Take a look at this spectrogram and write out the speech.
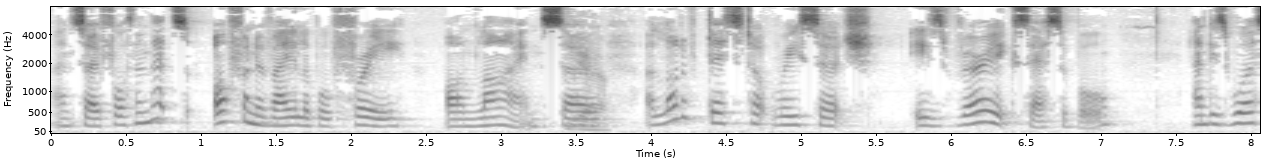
and so forth. And that's often available free online. So Yeah. a lot of desktop research is very accessible and is worth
